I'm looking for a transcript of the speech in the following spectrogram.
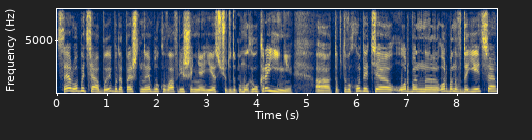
Це робиться, аби Будапешт не блокував рішення ЄС щодо допомоги Україні. Тобто, виходить, Орбан Орбану вдається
